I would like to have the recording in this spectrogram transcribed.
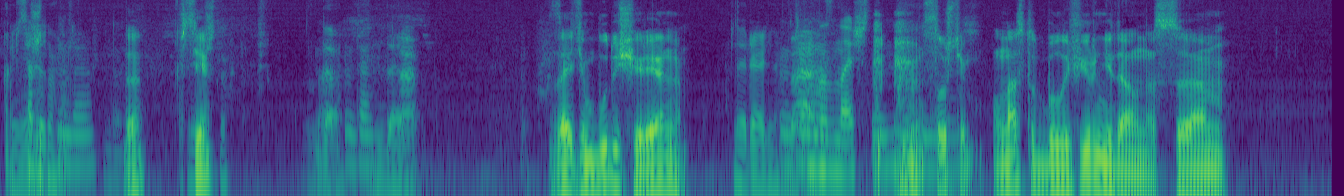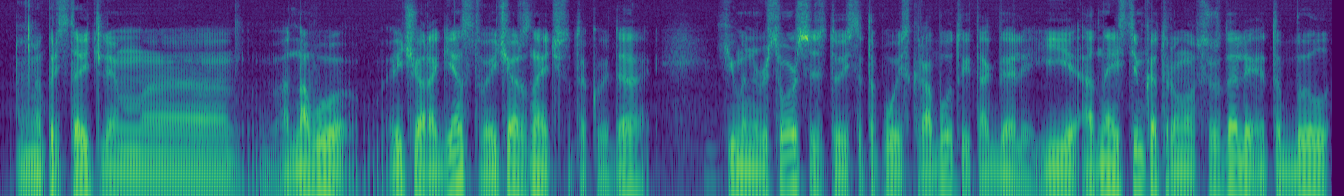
Конечно. Абсолютно. Да. Да? Все? Конечно. Да. Да. Да. За этим будущее реально. Да, реально. Однозначно. Слушайте, у нас тут был эфир недавно с э, представителем э, одного HR-агентства. HR знаете, что такое, да? Human Resources, то есть это поиск работы и так далее. И одна из тем, которую мы обсуждали, это был,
